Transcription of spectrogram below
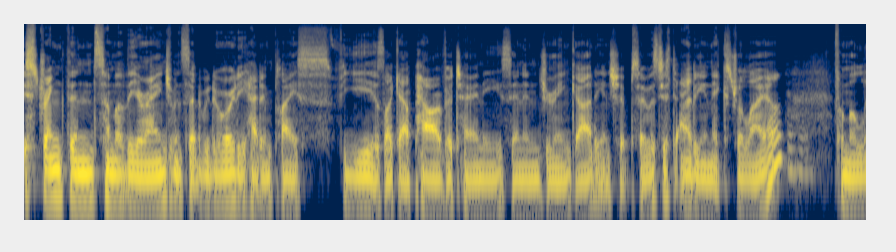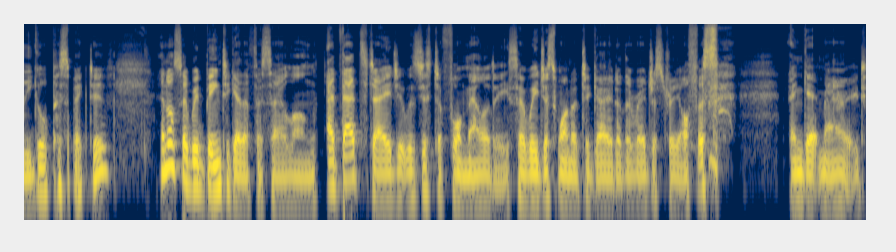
strengthen some of the arrangements that we'd already had in place for years, like our power of attorneys and enduring guardianship. So it was just adding an extra layer. Mm-hmm from a legal perspective. And also, we'd been together for so long. At that stage, it was just a formality. So we just wanted to go to the registry office and get married.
